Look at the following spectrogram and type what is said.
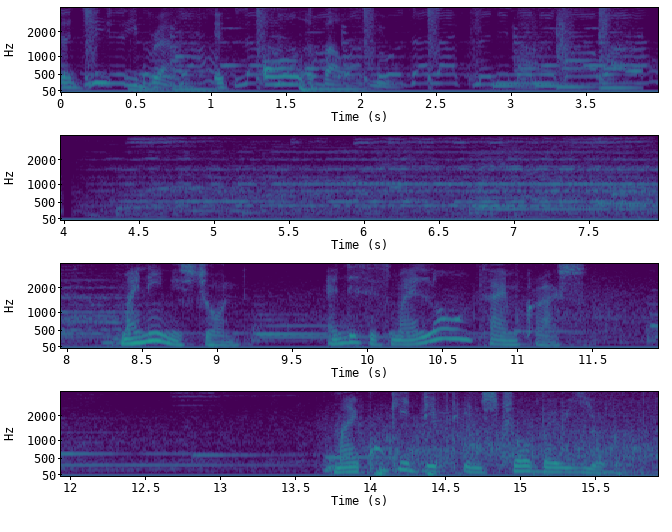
The GC brand, it's all about you. My name is John, and this is my long-time crush. My cookie dipped in strawberry yogurt.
